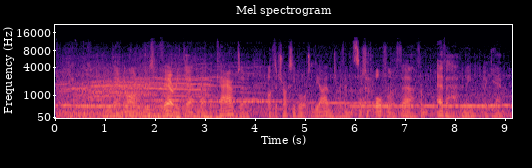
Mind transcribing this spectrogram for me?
From then on, he was very careful about the character of the trucks he brought to the island to prevent such an awful affair from ever happening again.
